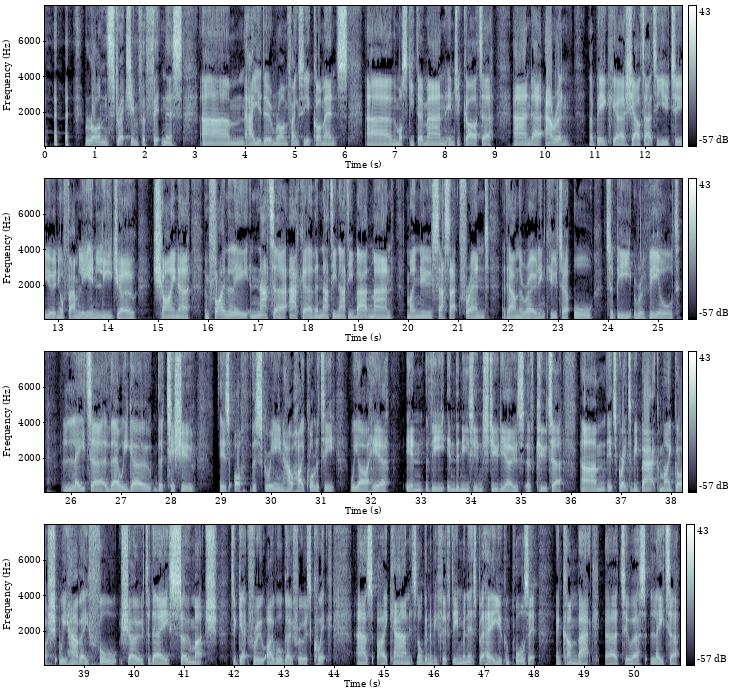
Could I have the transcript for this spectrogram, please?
Ron stretching for fitness. Um, how you doing, Ron? Thanks for your comments. Uh, the Mosquito Man in Jakarta and uh, Aaron. A big uh, shout out to you, to you and your family in Lijo. China. And finally, Nata Aka, the natty natty bad man, my new Sasak friend down the road in Kuta, all to be revealed later. There we go. The tissue is off the screen. How high quality we are here in the Indonesian studios of Kuta. Um, it's great to be back. My gosh, we have a full show today. So much to get through. I will go through as quick as I can. It's not going to be 15 minutes, but hey, you can pause it and come back uh, to us later.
